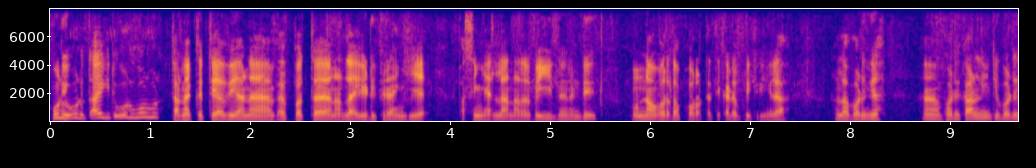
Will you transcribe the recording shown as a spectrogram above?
ஓடி ஓடி. தாக்கிட்டு ஓடி ஓடி ஓடி. தனக்கு தேவையான வெப்பத்தை நல்லா எடுக்கிறாங்க. பசங்க எல்லாம் நல்லா வெயிலில் நின்று உண்ணாவிரத போராட்டத்தை கடைப்பிடிக்கிறீங்களா? நல்லா படுங்க. ஆ படு கால் நீட்டி படு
